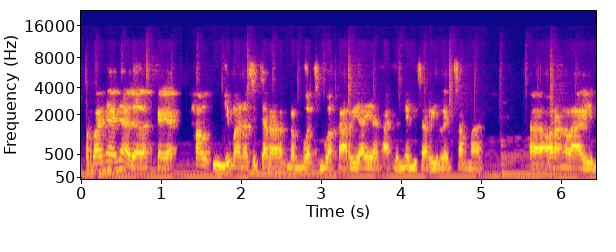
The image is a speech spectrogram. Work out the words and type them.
Pertanyaannya adalah kayak how gimana sih cara membuat sebuah karya yang akhirnya bisa relate sama uh, orang lain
